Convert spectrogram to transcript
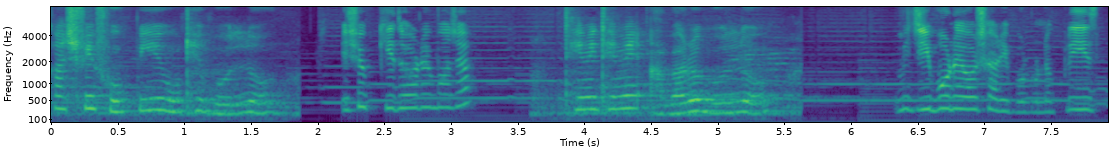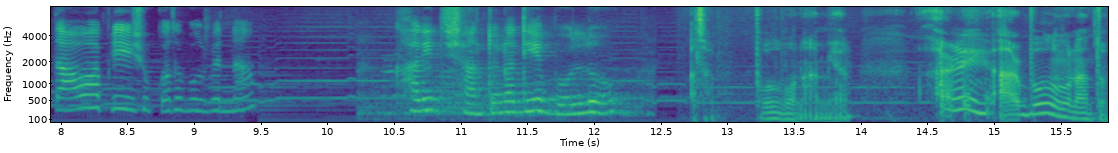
কাশ্মীর ফুপিয়ে উঠে বলল এসব কি ধরনের মজা? থেমে থেমে আবারও বলল আমি জীবনেও শাড়ি পরবো না। প্লিজ তাও আপনি এসব কথা বলবেন না। খালিদ সান্ত্বনা দিয়ে বলল আচ্ছা বলব না আমি আর। আরে আর বলব না তো।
